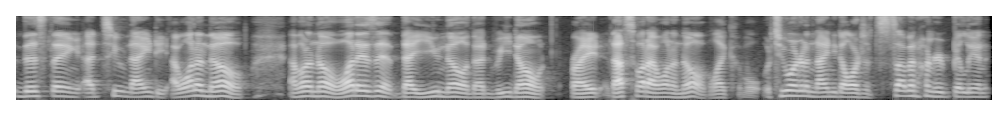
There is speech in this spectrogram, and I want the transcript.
this thing at 290? I want to know. I want to know what is it that you know that we don't? Right? That's what I want to know. Like $290 at 700 billion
